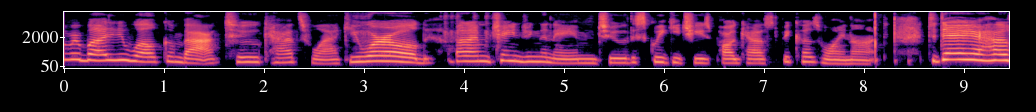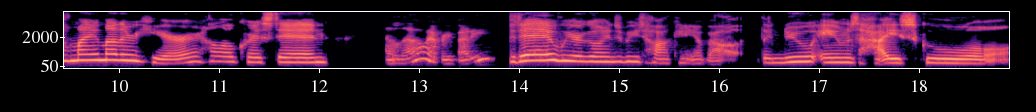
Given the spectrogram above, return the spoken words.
everybody. Welcome back to Cat's Wacky World. But I'm changing the name to the Squeaky Cheese Podcast because why not? Today I have my mother here. Hello, Kristen. Hello, everybody. Today we are going to be talking about the new Ames High School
